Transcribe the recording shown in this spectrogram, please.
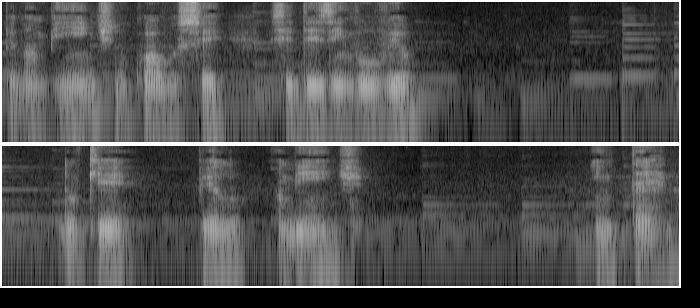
pelo ambiente no qual você se desenvolveu do que pelo ambiente interno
